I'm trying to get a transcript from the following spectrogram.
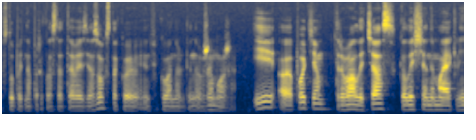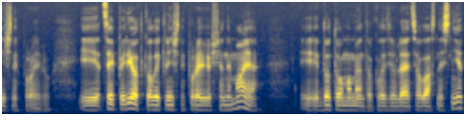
вступить, наприклад, статевий зв'язок з такою інфікованою людиною, вже може. І е, потім тривалий час, коли ще немає клінічних проявів. І цей період, коли клінічних проявів ще немає, і до того моменту, коли з'являється власне СНІД,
